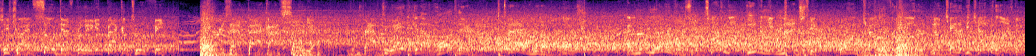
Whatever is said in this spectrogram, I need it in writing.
She's trying so desperately to get back up to her feet. Turns that back on Sonya. Crafty way to get out hard there. Tagged with a punch. And more reversal. Talk about evenly matched here. Going counter for counter. Now can it be capitalized on?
